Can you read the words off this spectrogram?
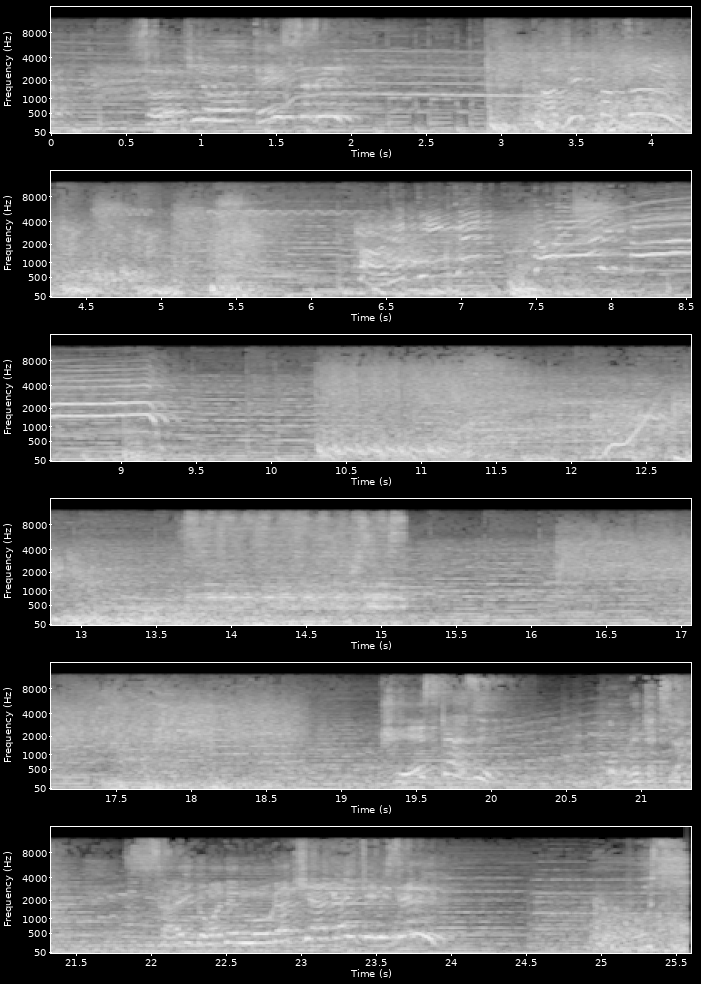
はその機能を停止させる。ガジェットツールトルティングドライバー。クエスターズ俺たちは最後までもがきあがいてみせる。よし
